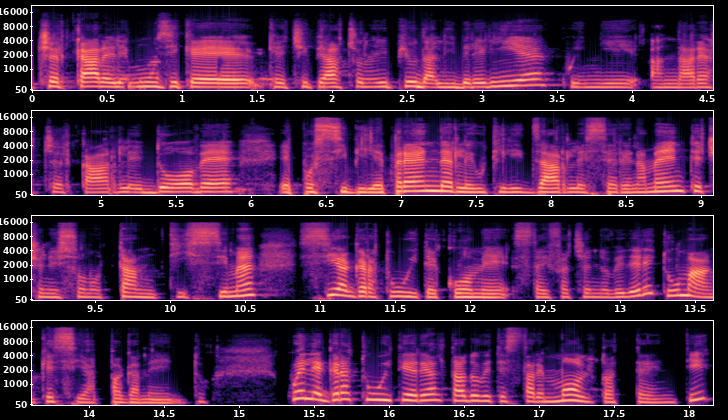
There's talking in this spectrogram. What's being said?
cercare le musiche che ci piacciono di più da librerie, quindi andare a cercarle dove è possibile prenderle, utilizzarle serenamente, ce ne sono tantissime, sia gratuite come stai facendo vedere tu, ma anche sia a pagamento. Quelle gratuite in realtà dovete stare molto attenti,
